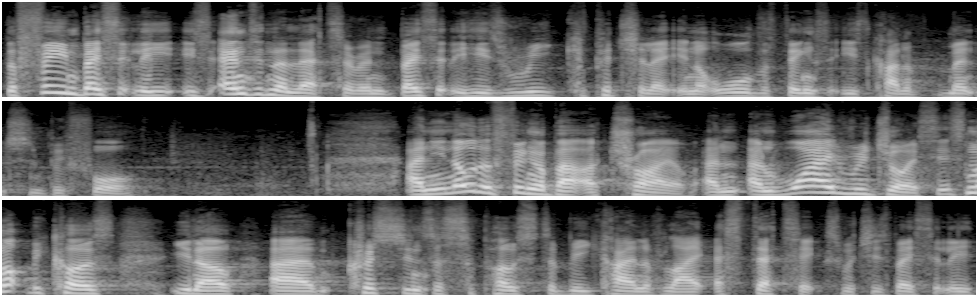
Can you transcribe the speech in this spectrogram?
the theme basically is ending the letter and basically he's recapitulating all the things that he's kind of mentioned before. And you know the thing about a trial and, and why rejoice? It's not because, you know, um, Christians are supposed to be kind of like aesthetics, which is basically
